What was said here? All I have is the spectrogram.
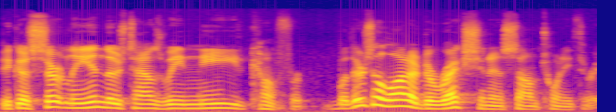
Because certainly in those times we need comfort. But there's a lot of direction in Psalm 23.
